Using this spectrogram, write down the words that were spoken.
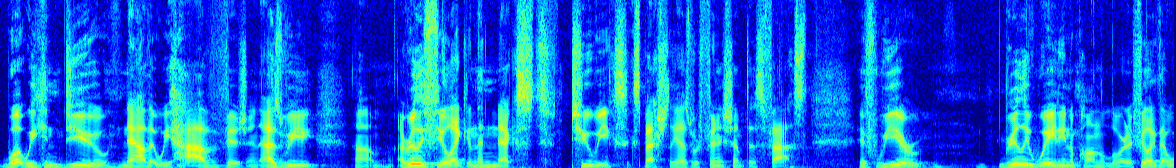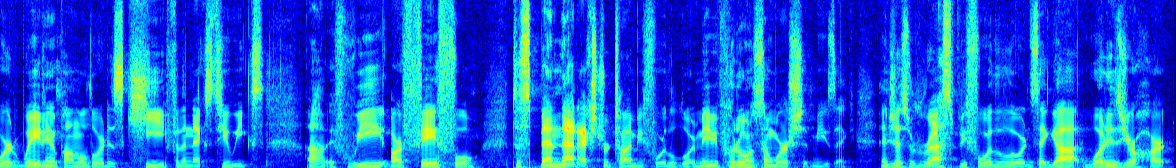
what we can do now that we have vision, as we, um, I really feel like in the next two weeks, especially as we're finishing up this fast, if we are really waiting upon the Lord, I feel like that word waiting upon the Lord is key for the next two weeks. Uh, if we are faithful to spend that extra time before the Lord, maybe put on some worship music and just rest before the Lord and say, God, what is your heart?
